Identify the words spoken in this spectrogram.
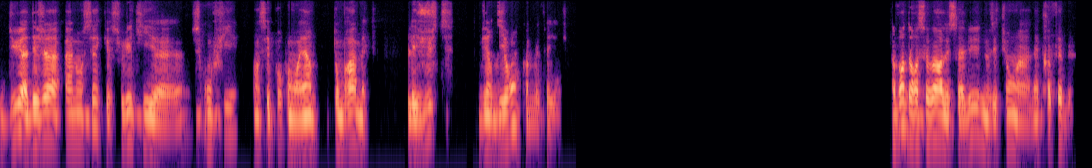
Dieu a déjà annoncé que celui qui euh, se confie en ses propres moyens tombera, mais les justes verdiront comme le feuillage. Avant de recevoir le salut, nous étions un être faible.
